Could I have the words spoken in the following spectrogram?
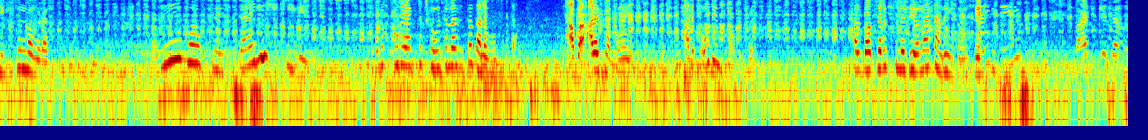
ডিফারেন্ট ভাবে রাখছে। আরে বাপরে স্টাইলিশ কি রে? ওটা পুরো একটা ছবি তোলা যেত তাহলে বুঝতাম। আবার আরেক রকম হয়েছে আরে ওরে বাপরে। খালি দরজাটা খুলে দিও না তাহলে হবে। কোথায় যাবে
